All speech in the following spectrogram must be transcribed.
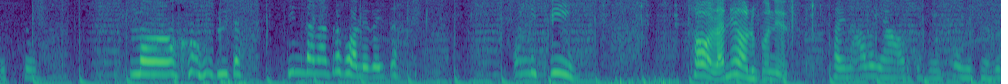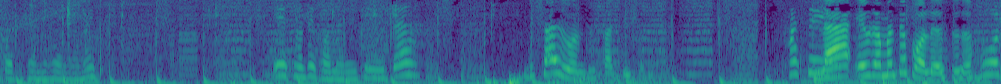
यस्तो। ल दुइटा तिनवटा मात्र फल्यो रहेछ। ओन्ली थ्री छ होला नि अरू पनि। छैन। अब यहाँ अर्को फल्छ यसमा चाहिँ कति फल्यो छैन है। यसमा चाहिँ फल्यो रहेछ एउटा। बिस्तारै गर्नु काटिन्छ खासै एउटा मात्रै फल्यो जस्तो छ बोट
